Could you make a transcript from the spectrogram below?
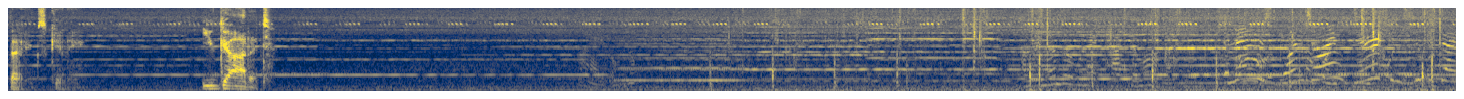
Thanks, Kenny. You got it. I remember when I packed them up, I said, And then this one time, Derek and Superstar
